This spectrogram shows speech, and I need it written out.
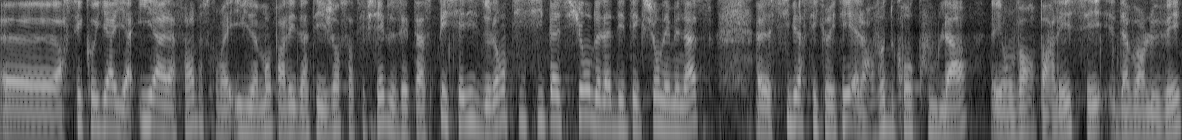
Euh, alors Sequoia, il y a IA à la fin parce qu'on va évidemment parler d'intelligence artificielle. Vous êtes un spécialiste de l'anticipation de la détection des menaces euh, cybersécurité. Alors votre gros coup là, et on va en reparler, c'est d'avoir levé,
